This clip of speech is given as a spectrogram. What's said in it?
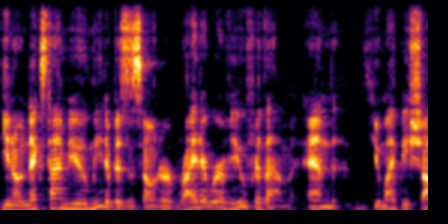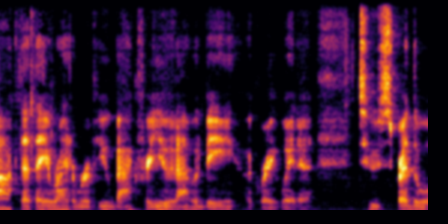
you know, next time you meet a business owner, write a review for them, and you might be shocked that they write a review back for you. That would be a great way to to spread the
